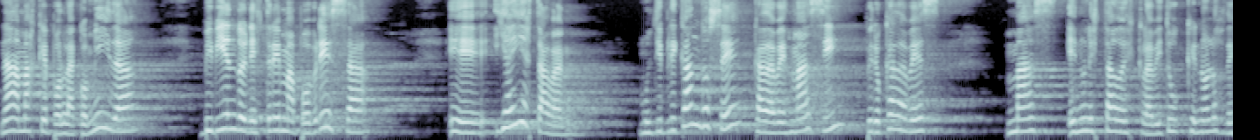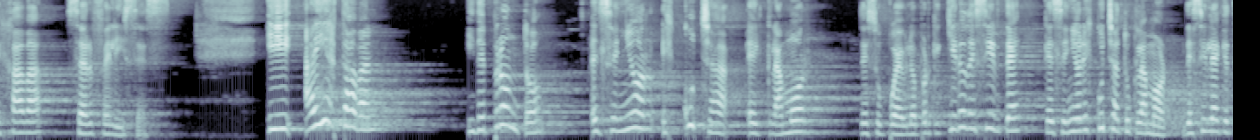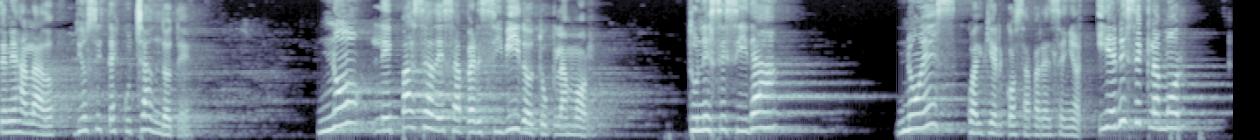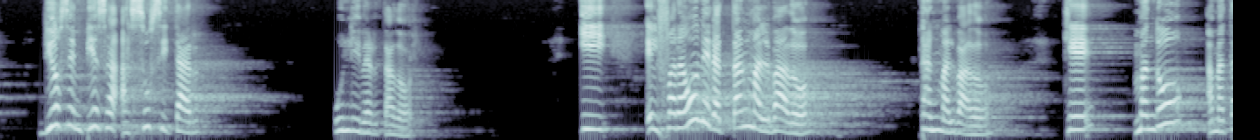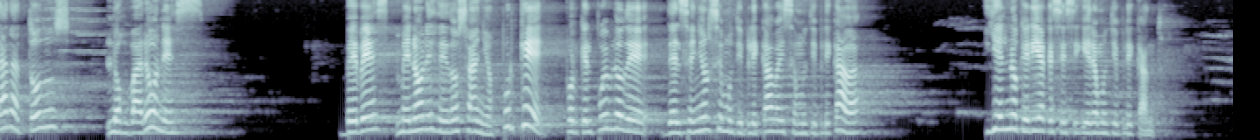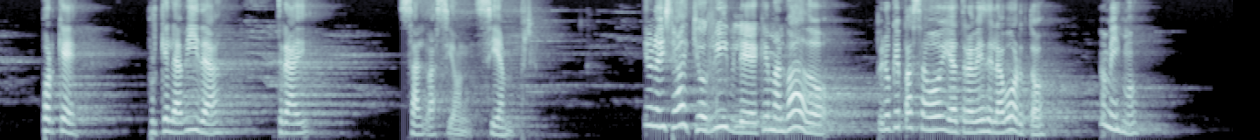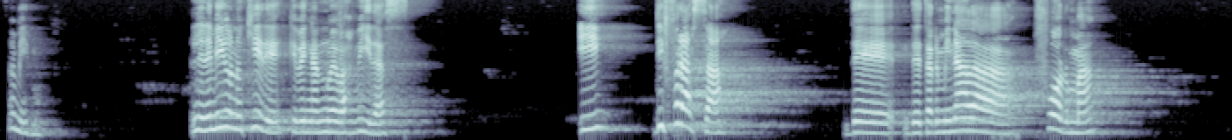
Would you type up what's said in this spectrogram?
nada más que por la comida, viviendo en extrema pobreza, eh, y ahí estaban multiplicándose cada vez más, sí, pero cada vez más en un estado de esclavitud que no los dejaba ser felices. Y ahí estaban y de pronto el Señor escucha el clamor de su pueblo, porque quiero decirte que el Señor escucha tu clamor, decirle a que tenés al lado, Dios está escuchándote. No le pasa desapercibido tu clamor. Tu necesidad no es cualquier cosa para el Señor. Y en ese clamor, Dios empieza a suscitar un libertador. Y el faraón era tan malvado, tan malvado, que mandó a matar a todos los varones bebés menores de dos años. ¿Por qué? Porque el pueblo de, del Señor se multiplicaba y se multiplicaba y él no quería que se siguiera multiplicando. ¿Por qué? Porque la vida trae salvación siempre. Y uno dice, ay, qué horrible, qué malvado. Pero ¿qué pasa hoy a través del aborto? Lo mismo, lo mismo. El enemigo no quiere que vengan nuevas vidas y disfraza de determinada forma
